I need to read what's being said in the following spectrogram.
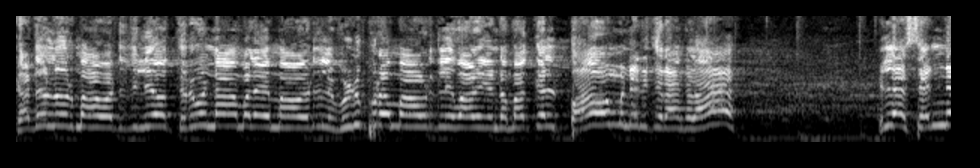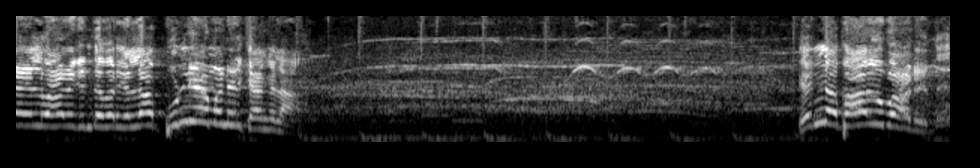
கடலூர் மாவட்டத்திலேயோ திருவண்ணாமலை மாவட்டத்தில் விழுப்புரம் மாவட்டத்தில் வாழ்கின்ற மக்கள் பாவம் பண்ணியிருக்கிறாங்களா இல்ல சென்னையில் வாழ்கின்றவர்கள் எல்லாம் புண்ணியம் பண்ணிருக்காங்களா? என்ன பாகுபாடு இது?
